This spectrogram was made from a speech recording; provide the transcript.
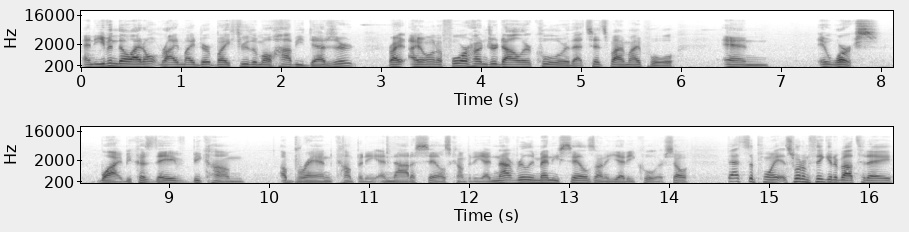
And even though I don't ride my dirt bike through the Mojave Desert, right, I own a $400 cooler that sits by my pool and it works. Why? Because they've become a brand company and not a sales company, and not really many sales on a Yeti cooler. So that's the point. It's what I'm thinking about today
